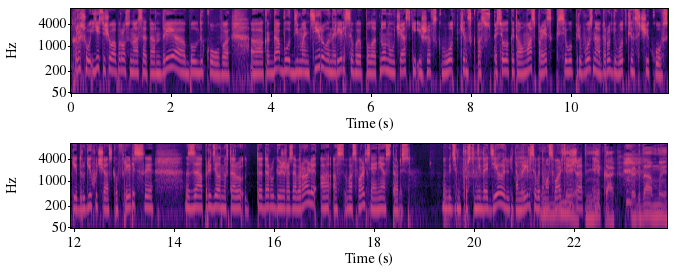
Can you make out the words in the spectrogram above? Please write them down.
Хорошо. Есть еще вопрос у нас от Андрея Балдыкова. А, когда будет демонтировано рельсовое полотно на участке Ижевск-Воткинск, поселок Италмас, проезд к селу Перевозное, о дороге Воткинск-Чайковский и других участков? Рельсы за пределами второй дороги уже разобрали, а в асфальте они остались. Ну, видимо, просто не доделали, там рельсы в этом асфальте Нет, лежат. не или... так. Когда мы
